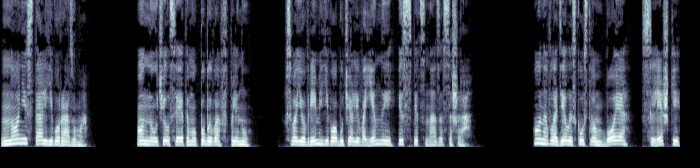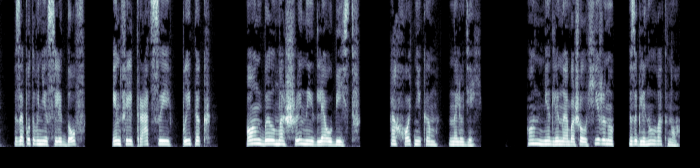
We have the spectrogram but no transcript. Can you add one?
но не сталь его разума. Он научился этому, побывав в плену. В свое время его обучали военные из спецназа США. Он овладел искусством боя, слежки, запутывания следов, инфильтрации, пыток, он был машиной для убийств, охотником на людей. Он медленно обошел хижину, заглянул в окно.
